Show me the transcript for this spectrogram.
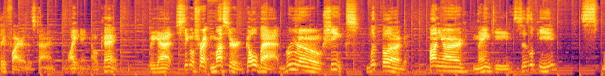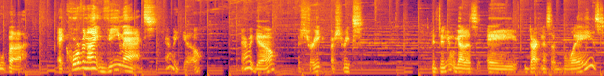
Say fire this time. Lightning, okay. We got Single Strike Mustard, Golbat, Bruno, Shinx, Blipbug, Pawniard, Mankey, Sizzlipede, Spoopa, a Corviknight VMAX. There we go. There we go. A streak. Our streaks continue. We got us a Darkness Ablaze.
